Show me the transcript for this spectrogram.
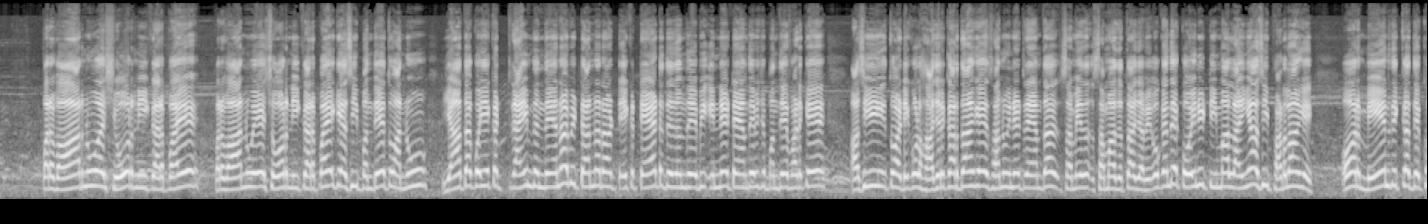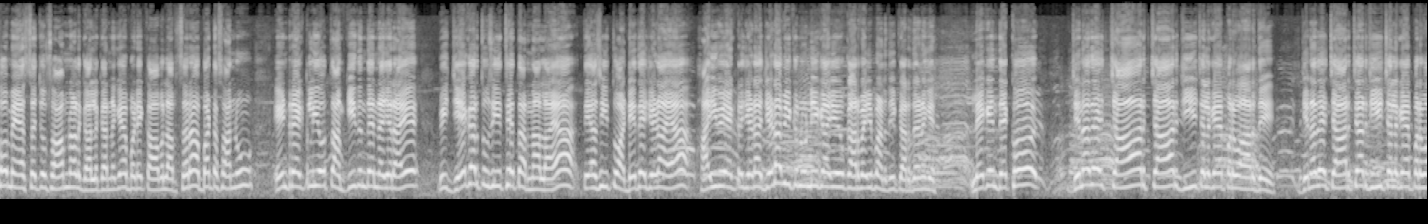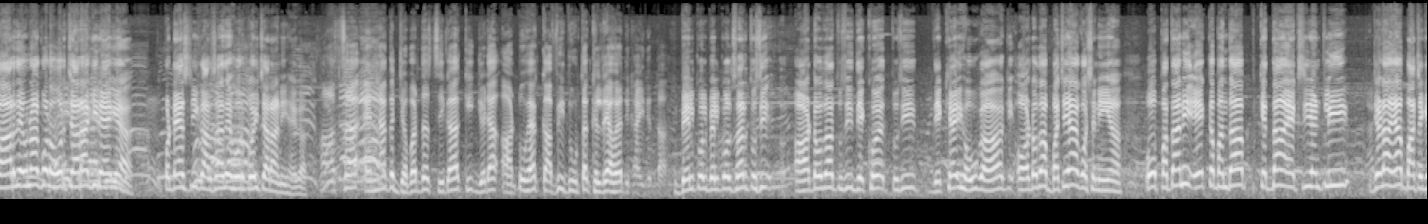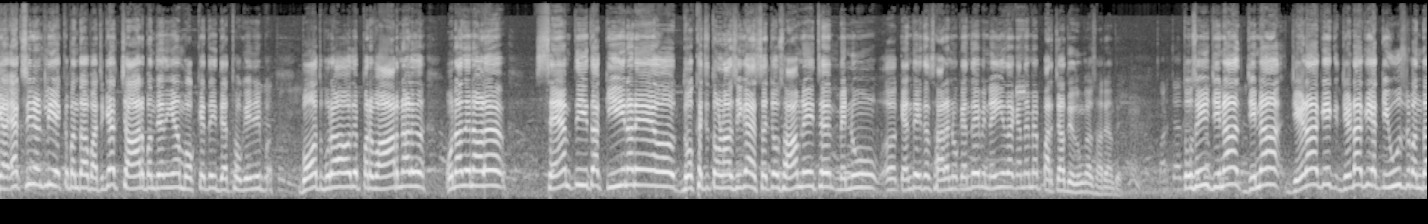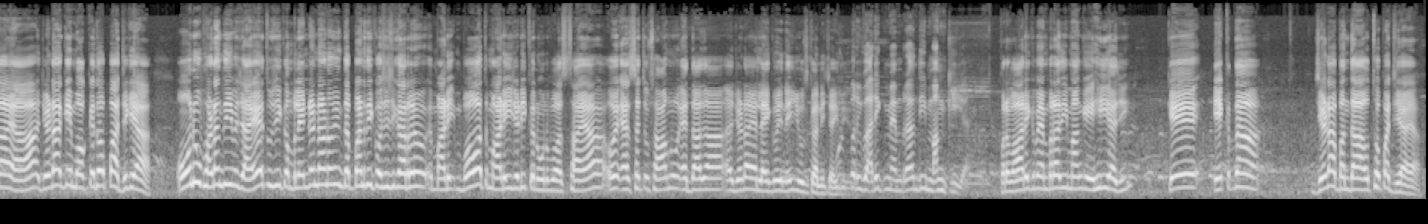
ਪਰਿਵਾਰ ਨੂੰ ਅਸ਼ੋਰ ਨਹੀਂ ਕਰ ਪਾਏ, ਪਰਿਵਾਰ ਨੂੰ ਇਹ ਅਸ਼ੋਰ ਨਹੀਂ ਕਰ ਪਾਏ ਕਿ ਅਸੀਂ ਬੰਦੇ ਤੁਹਾਨੂੰ ਜਾਂ ਤਾਂ ਕੋਈ ਇੱਕ ਟਾਈਮ ਦਿੰਦੇ ਆ ਨਾ ਵੀ ਟਰਨ ਅਰਾਊਂਡ ਇੱਕ ਟੈਟ ਦੇ ਦਿੰਦੇ ਵੀ ਇੰਨੇ ਟਾਈਮ ਦੇ ਵਿੱਚ ਬੰਦੇ ਫੜ ਕੇ ਅਸੀਂ ਤੁਹਾਡੇ ਕੋਲ ਹਾਜ਼ਰ ਕਰ ਦਾਂਗੇ, ਸਾਨੂੰ ਇੰਨੇ ਟਾਈਮ ਦਾ ਸਮੇਂ, ਸਮਾਂ ਦਿੱਤਾ ਜਾਵੇ। ਉਹ ਕਹਿੰਦੇ ਕੋਈ ਨਹੀਂ, ਟੀਮਾਂ ਲਾਈਆਂ, ਅਸੀਂ ਫੜ ਲਾਂਗੇ। ਔਰ ਮੇਨ ਦਿੱਕਤ ਦੇਖੋ, ਮੈਂ ਐਸਐਚਓ ਸਾਹਿਬ ਨਾਲ ਗੱਲ ਕਰਨ ਗਿਆ, ਬੜੇ ਕਾਬਲ ਅਫਸਰ ਆ ਬਟ ਸਾਨੂੰ ਇਨਡਾਇਰੈਕਟਲੀ ਉਹ ਧਮਕੀ ਦਿੰਦੇ ਨਜ਼ਰ ਆਏ। ਵੀ ਜੇਕਰ ਤੁਸੀਂ ਇੱਥੇ ਧਰਨਾ ਲਾਇਆ ਤੇ ਅਸੀਂ ਤੁਹਾਡੇ ਤੇ ਜਿਹੜਾ ਆ ਹਾਈਵੇ ਐਕਟ ਜਿਹੜਾ ਜਿਹੜਾ ਵੀ ਕਾਨੂੰਨੀ ਕਾਰਵਾਈ ਬਣਦੀ ਕਰ ਦੇਣਗੇ। ਲੇਕਿਨ ਦੇਖੋ, ਜਿਨ੍ਹਾਂ ਦੇ 4-4 ਜੀ ਚਲ ਗਏ ਪਰਿਵਾਰ ਦੇ, ਜਿਨ੍ਹਾਂ ਦੇ 4-4 ਜੀ ਚਲ ਗਏ ਪਰਿਵਾਰ ਦੇ, ਉਹਨਾਂ ਕੋਲ ਹੋਰ ਚਾਰਾ ਕੀ ਰਹਿ ਗਿਆ? ਪ੍ਰੋਟੈਸਟ ਹੀ ਕਰ ਸਕਦੇ ਹੋਰ ਕੋਈ ਚਾਰਾ ਨਹੀਂ ਹੈਗਾ। ਹਾਦਸਾ ਇੰਨਾ ਕੁ ਜ਼ਬਰਦਸਤ ਸੀਗਾ ਕਿ ਜਿਹੜਾ ਆਟੋ ਹੈ ਕਾਫੀ ਦੂਰ ਤੱਕ ਖਿਲਰਿਆ ਹੋਇਆ ਦਿਖਾਈ ਦਿੱਤਾ। ਬਿਲਕੁਲ ਬਿਲਕੁਲ ਸਰ ਤੁਸੀਂ ਆਟੋ ਦਾ ਤੁਸੀਂ ਦੇਖੋ ਤੁਸੀਂ ਦੇਖਿਆ ਹੀ ਹੋਊਗਾ ਕਿ ਆਟੋ ਦਾ ਬਚਿਆ ਕੁਛ ਨਹੀਂ ਆ। ਉਹ ਪਤਾ ਨਹੀਂ ਇੱਕ ਬੰਦਾ ਕਿੱਦਾਂ ਐਕਸੀਡੈਂਟਲੀ ਜਿਹੜਾ ਆ ਬਚ ਗਿਆ। ਐਕਸੀਡੈਂਟਲੀ ਇੱਕ ਬੰਦਾ ਬਚ ਗਿਆ ਚਾਰ ਬੰਦਿਆਂ ਦੀਆਂ ਮੌਕੇ ਤੇ ਹੀ ਡੈਥ ਹੋ ਗਈ ਜੀ। ਬਹੁਤ ਬੁਰਾ ਉਹਦੇ ਪਰਿਵਾਰ ਨਾਲ ਉਹਨਾਂ ਦੇ ਨਾਲ ਸਹਿਮਤੀ ਤਾਂ ਕੀ ਇਹਨਾਂ ਨੇ ਉਹ ਦੁੱਖ ਜਤਾਉਣਾ ਸੀਗਾ ਐਸਐਚਓ ਸਾਹਿਬ ਨੇ ਇੱਥੇ ਮੈਨੂੰ ਅ, ਕਹਿੰਦੇ ਇੱਥੇ ਸਾਰਿਆਂ ਨੂੰ ਕਹਿੰਦੇ ਵੀ ਨਹੀਂ ਇਹਦਾ ਕਹਿੰਦੇ ਮੈਂ ਪਰਚਾ ਦੇ ਦੂੰਗਾ ਸਾਰਿਆਂ ਤੇ। ਤੁਸੀਂ ਜਿਨ੍ਹਾਂ ਜਿਨ੍ਹਾਂ ਜਿਹੜਾ ਕਿ ਜਿਹੜਾ ਕਿ ਅਕਿਊਜ਼ਡ ਬੰਦਾ ਆ ਜਿਹੜਾ ਕਿ ਮੌਕੇ ਤੋਂ ਭੱਜ ਗਿਆ ਉਹਨੂੰ ਫੜਨ ਦੀ ਬਜਾਏ ਤੁਸੀਂ ਕੰਪਲੇਂਟੈਂਟਾਂ ਨੂੰ ਹੀ ਦੱਬਣ ਦੀ ਕੋਸ਼ਿਸ਼ ਕਰ ਰਹੇ ਹੋ। ਮਾੜੀ ਬਹੁਤ ਮਾੜੀ ਜਿਹੜੀ ਕਾਨੂੰਨ ਵਿਵਸਥਾ ਆ ਉਹ ਐਸਐਚਓ ਸਾਹਿਬ ਨੂੰ ਐਦਾਂ ਦਾ ਜਿਹੜਾ ਲੈਂਗੁਏਜ ਨਹੀਂ ਯੂਜ਼ ਕਰਨੀ ਹੁਣ ਚਾਹੀਦੀ ਪਰਿਵਾਰਿਕ ਮੈਂਬਰਾਂ ਦੀ ਮੰਗ ਕੀ ਹੈ ਪਰਿਵਾਰਿਕ ਮੈਂਬਰਾਂ ਦੀ ਮੰਗ ਇਹੀ ਆ ਜੀ ਕਿ ਇੱਕ ਤਾਂ ਜਿਹੜਾ ਬੰਦਾ ਉੱਥੋਂ ਭੱਜਿਆ ਆ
